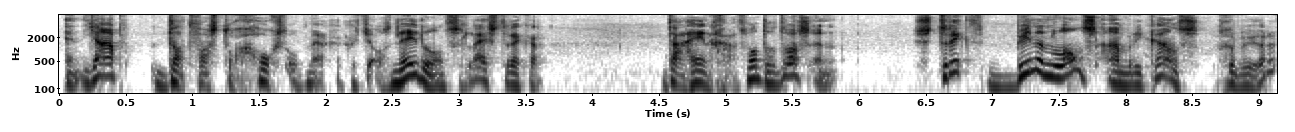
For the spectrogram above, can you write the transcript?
En Jaap, dat was toch hoogst opmerkelijk dat je als Nederlandse lijsttrekker daarheen gaat. Want dat was een strikt binnenlands Amerikaans gebeuren.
